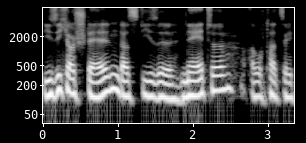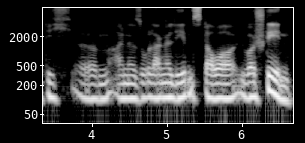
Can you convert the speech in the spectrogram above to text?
die sicherstellen, dass diese Nähte auch tatsächlich ähm, eine so lange Lebensdauer überstehen.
